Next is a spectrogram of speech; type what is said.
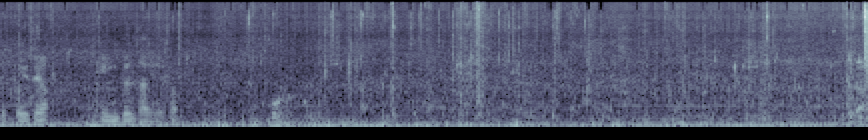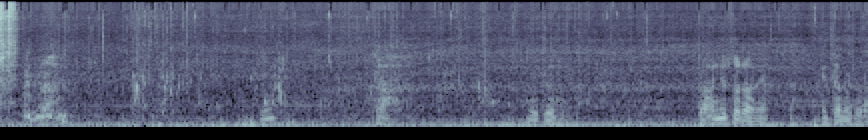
저 보이세요? 갱들 사이에서. 오. 음. 자, 모두 또 한입 소라네. 괜찮은 소라.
